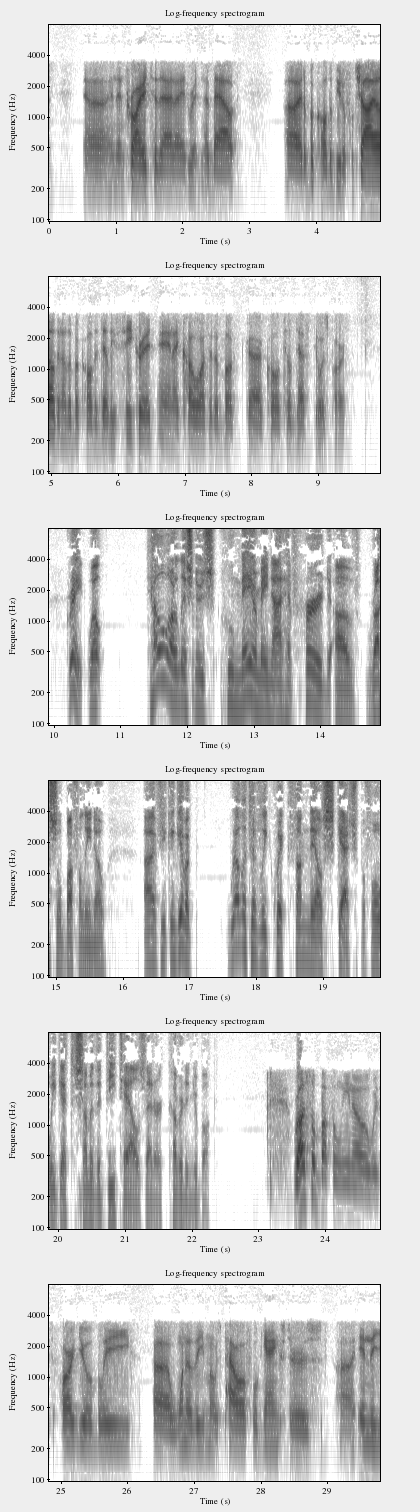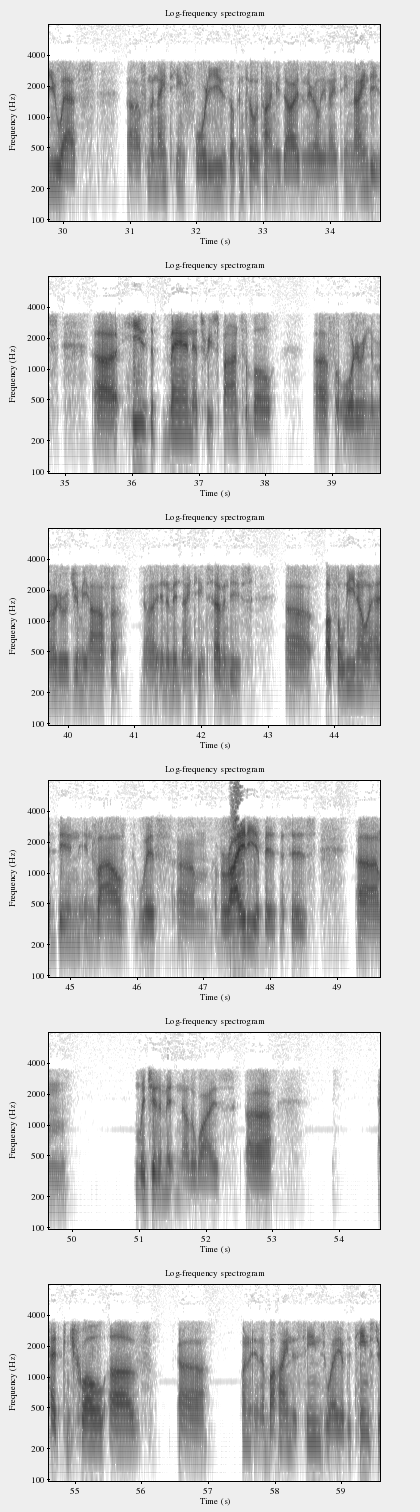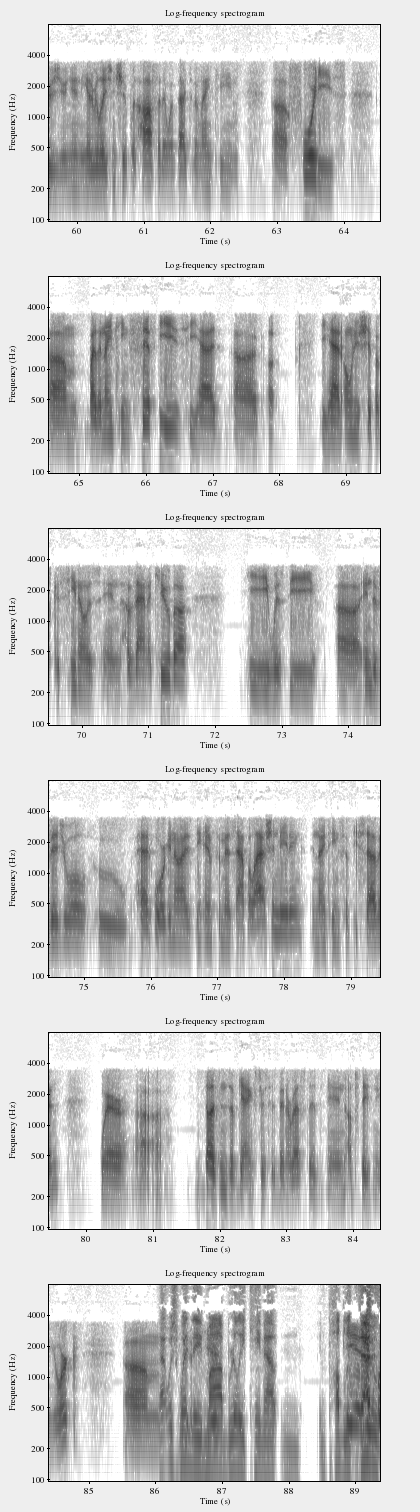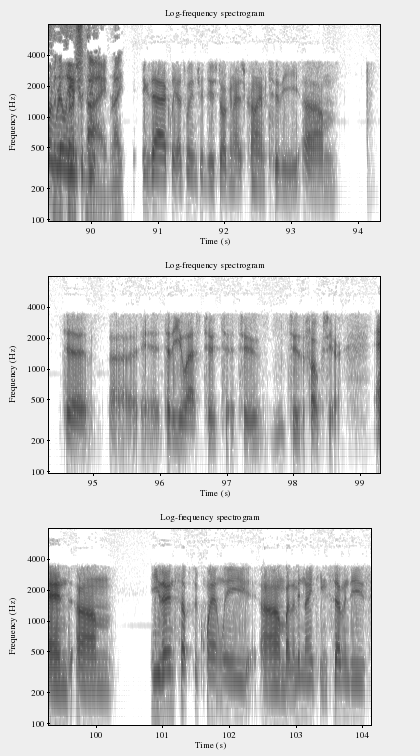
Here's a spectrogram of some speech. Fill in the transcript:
Uh, and then prior to that, I had written about uh, I had a book called The Beautiful Child, another book called The Deadly Secret, and I co-authored a book uh, called Till Death Do Us Part. Great. Well, tell our listeners who may or may not have heard of Russell Bufalino, uh, if you can give a relatively quick thumbnail sketch before we get to some of the details that are covered in your book. Russell Bufalino was arguably uh, one of the most powerful gangsters uh, in the U.S. Uh, from the 1940s up until the time he died in the early 1990s. Uh, he's the man that's responsible uh, for ordering the murder of Jimmy Hoffa uh, in the mid 1970s. Uh, Bufalino had been involved with um, a variety of businesses, um, legitimate and otherwise. Uh, had control of, uh, on, in a behind the scenes way, of the Teamsters Union. He had a relationship with Hoffa that went back to the 1940s. Um, by the 1950s, he had uh, he had ownership of casinos in Havana, Cuba. He was the uh, individual who had organized the infamous Apalachin meeting in 1957, where uh, dozens of gangsters had been arrested in upstate New York. Um, that was when the appeared, mob really came out in, in public yeah, view for really the first time, right? Exactly. That's what introduced organized crime to the um, to uh, to the U.S. to to to to the folks here, and um, he then subsequently, um, by the mid 1970s,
